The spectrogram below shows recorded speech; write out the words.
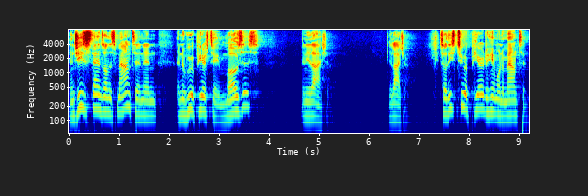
And Jesus stands on this mountain, and, and who appears to him? Moses and Elijah. Elijah. So these two appear to him on a mountain.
